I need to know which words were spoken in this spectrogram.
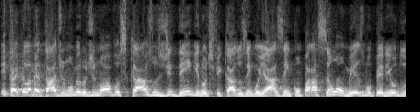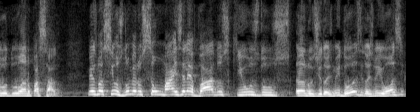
E cai pela metade o número de novos casos de dengue notificados em Goiás em comparação ao mesmo período do, do ano passado. Mesmo assim, os números são mais elevados que os dos anos de 2012 e 2011,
